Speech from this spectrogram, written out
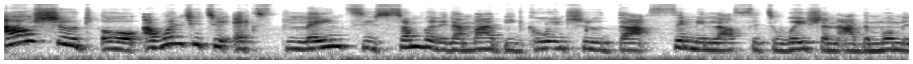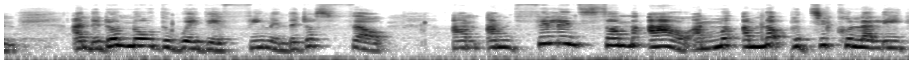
How should or I want you to explain to somebody that might be going through that similar situation at the moment and they don't know the way they're feeling. They just felt I'm, I'm feeling somehow. I'm, I'm not particularly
